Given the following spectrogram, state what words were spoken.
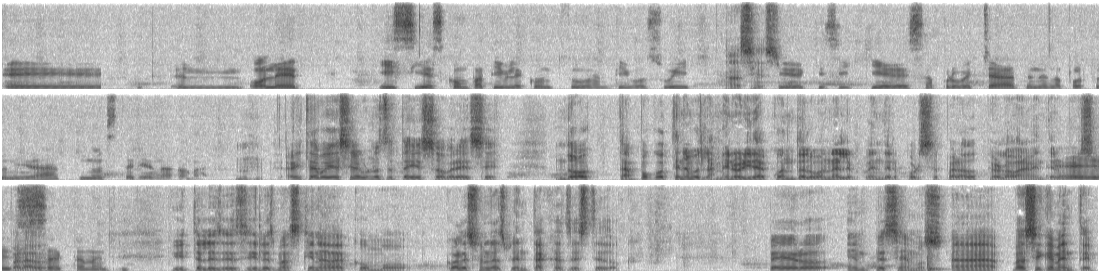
eh, el OLED y si es compatible con tu antiguo Switch. Así es. Así de que si quieres aprovechar, tener la oportunidad, no estaría nada mal. Ahorita voy a decir algunos detalles sobre ese dock. Tampoco tenemos la menor idea cuándo lo van a vender por separado, pero lo van a vender por separado. Exactamente. Y ahorita les decirles más que nada como cuáles son las ventajas de este dock. Pero empecemos. Ah, básicamente,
